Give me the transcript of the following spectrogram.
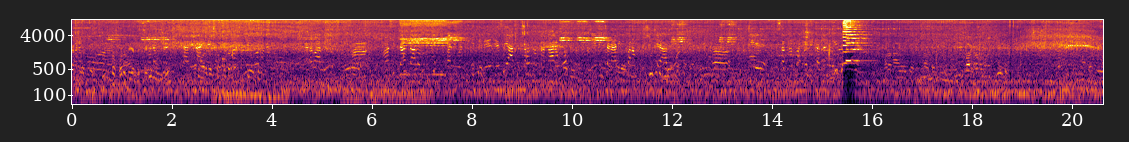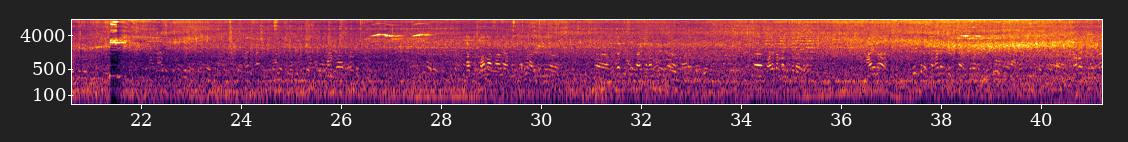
Mechanic ಬರ್ತೀವಿ ತುಂಬ ಕೊಡೋದು ಚೆಡಿ ಮುಗಿ ಇದು ಮಾಡಬೇಕು డాక్టర్ బాబాసాహెబ్ అంబేద్కర్ అదేవిధంగా ఉత్తరప్రదేశ్ కార్యక్రమాలు స్వాగతం పలుకుతున్నారు ఆయన చేసిన సమాజం చేసిన ఉద్యమాలకు సామాజికంగా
